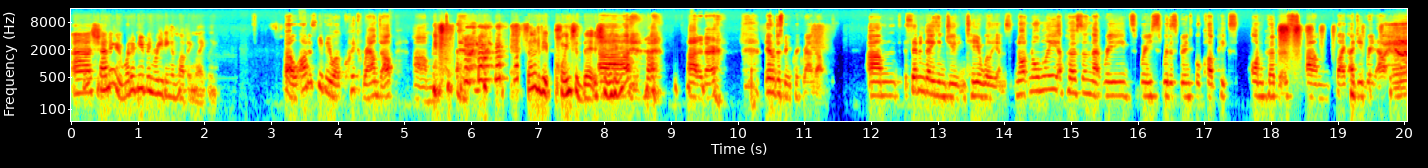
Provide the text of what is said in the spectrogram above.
Uh, Shanu, what have you been reading and loving lately? Well, I'll just give you a quick roundup. Um, sounded a bit pointed there, Shanu. uh, I don't know. It'll just be a quick roundup. Um, Seven Days in June, Tia Williams. Not normally a person that reads Reese Witherspoon's book club picks on purpose. Um, like I did read Outlaw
